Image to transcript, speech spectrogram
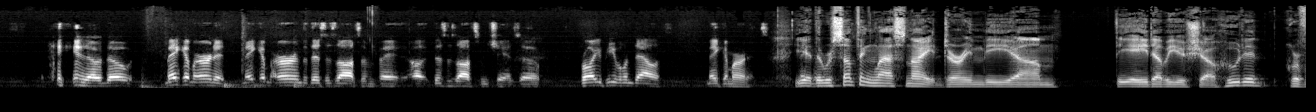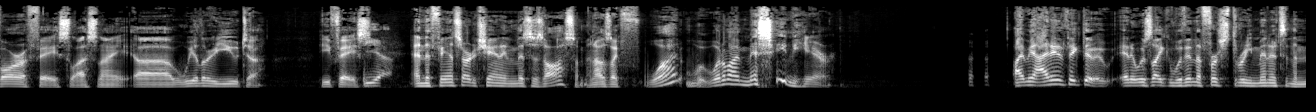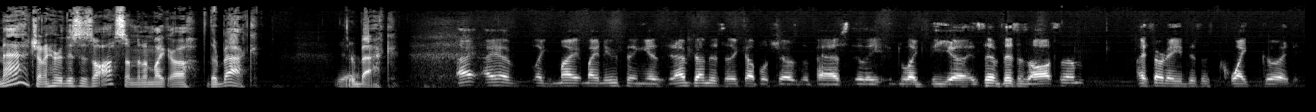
you know, no, make them earn it. Make them earn that this is awesome. Uh, this is awesome chant. So for all you people in Dallas, make them earn it. Yeah, there was something last night during the um, the AEW show. Who did Guevara face last night? Uh, Wheeler Yuta. He faced. Yeah. And the fans started chanting, "This is awesome!" And I was like, "What? What am I missing here?" I mean, I didn't think that, and it was like within the first three minutes of the match, and I heard this is awesome, and I'm like, "Oh, they're back! They're back!" I, I have like my my new thing is, and I've done this at a couple of shows in the past. They, like the uh, instead of this is awesome, I start a this is quite good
